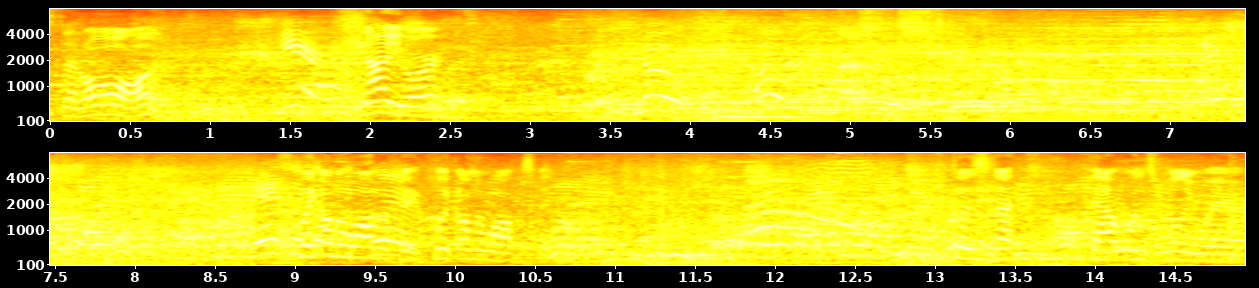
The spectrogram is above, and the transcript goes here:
place at all. Here. Now you are. No. Oh. Yes, Click on the Wobble. Fit. Click on the Wobbuffet. Because that that one's really rare.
